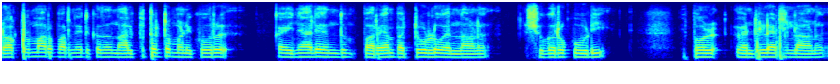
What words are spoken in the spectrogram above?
ഡോക്ടർമാർ പറഞ്ഞിരിക്കുന്നത് നാൽപ്പത്തെട്ട് മണിക്കൂർ കഴിഞ്ഞാലേ എന്തും പറയാൻ പറ്റുള്ളൂ എന്നാണ്. ഷുഗർ കൂടി ഇപ്പോൾ വെന്റിലേറ്ററിലാണ്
